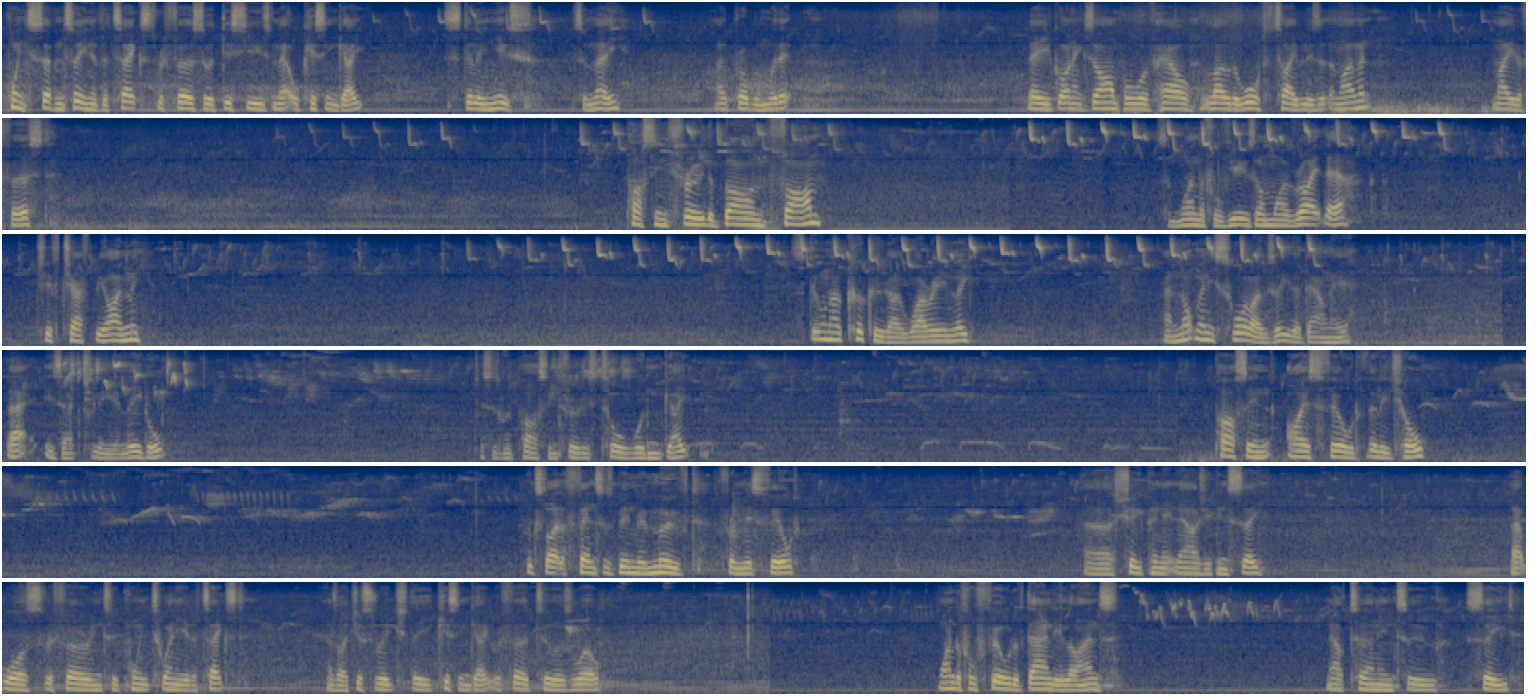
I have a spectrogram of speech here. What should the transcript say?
Point 17 of the text refers to a disused metal kissing gate, still in use to me, no problem with it. There you've got an example of how low the water table is at the moment, May the 1st. Passing through the barn farm. Some wonderful views on my right there. Chiff chaff behind me. Still no cuckoo though, worryingly. And not many swallows either down here. That is actually illegal. Just as we're passing through this tall wooden gate. Passing Isfield Village Hall. Looks like the fence has been removed from this field. Uh, sheep in it now as you can see. That was referring to point 20 of the text as I just reached the kissing gate referred to as well. Wonderful field of dandelions now turning to seed.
